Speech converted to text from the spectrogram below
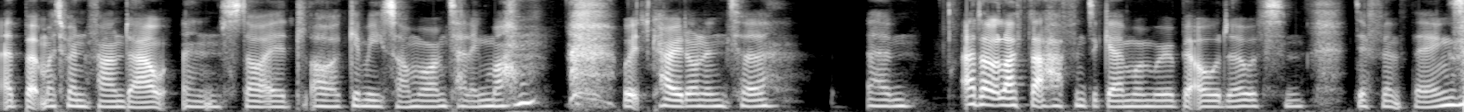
uh, but my twin found out and started, oh, give me some, or I'm telling mum, which carried on into um, adult life. That happened again when we were a bit older with some different things.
